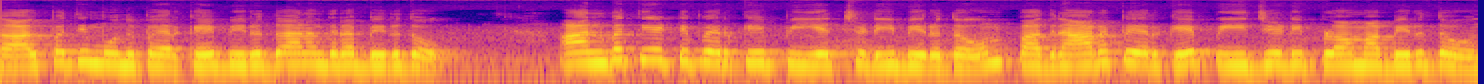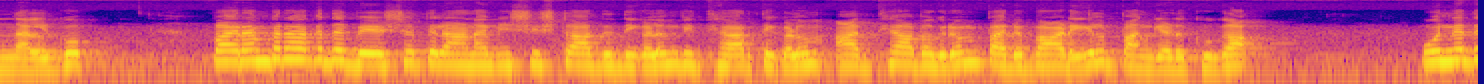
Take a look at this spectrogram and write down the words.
നാൽപ്പത്തി മൂന്ന് പേർക്ക് ബിരുദാനന്തര ബിരുദവും അൻപത്തിയെട്ട് പേർക്ക് പി എച്ച് ഡി ബിരുദവും പതിനാറ് പേർക്ക് പി ജി ഡിപ്ലോമ ബിരുദവും നൽകും. പരമ്പരാഗത വേഷത്തിലാണ് വിശിഷ്ടാതിഥികളും വിദ്യാർത്ഥികളും അധ്യാപകരും പരിപാടിയിൽ പങ്കെടുക്കുക. ഉന്നത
